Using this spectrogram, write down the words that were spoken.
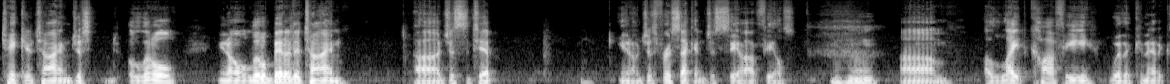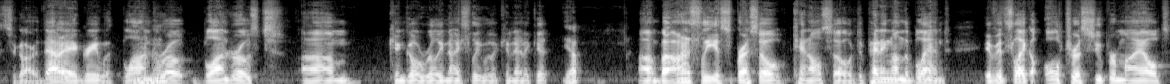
take your time, just a little you know a little bit at a time, uh, just a tip. You know, just for a second, just see how it feels. Mhm. Um, a light coffee with a Connecticut cigar. That I agree with. Blonde Mhm. roast, blonde roast um, can go really nicely with a Connecticut. Yep. Um, but honestly, espresso can also, depending on the blend, if it's like ultra super mild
